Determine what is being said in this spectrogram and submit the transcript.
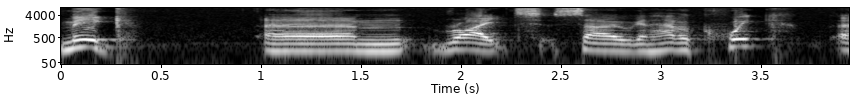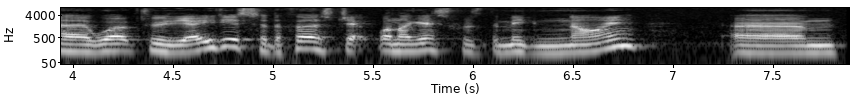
MiG. Um, right, so we're going to have a quick uh, work through the ages. So the first jet one, I guess, was the MiG 9. Um,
